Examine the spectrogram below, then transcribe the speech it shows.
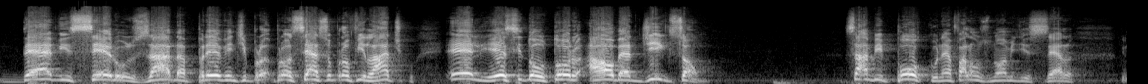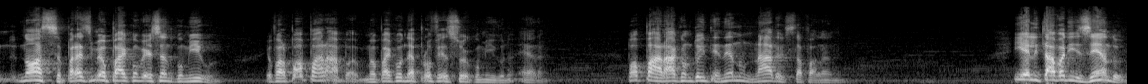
deve ser usada preventivamente, processo profilático. Ele, esse doutor Albert Dixon, sabe pouco, né? Fala uns nomes de célula. Nossa, parece meu pai conversando comigo. Eu falo, pode parar. Meu pai, quando é professor comigo, né? era. Pode parar, que eu não estou entendendo nada que você está falando. E ele estava dizendo,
